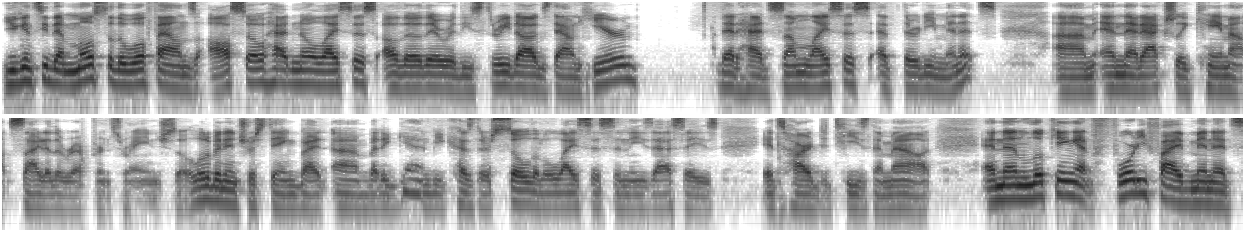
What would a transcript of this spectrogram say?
You can see that most of the wolfhounds also had no lysis, although there were these three dogs down here that had some lysis at 30 minutes um, and that actually came outside of the reference range. So a little bit interesting, but um, but again, because there's so little lysis in these assays, it's hard to tease them out. And then looking at 45 minutes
